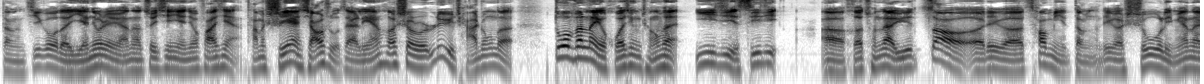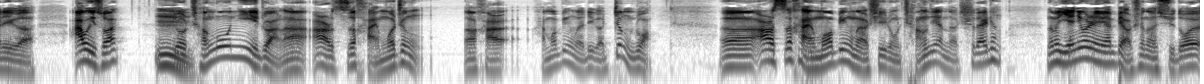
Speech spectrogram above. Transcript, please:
等机构的研究人员呢，最新研究发现，他们实验小鼠在联合摄入绿茶中的多酚类活性成分 EGCG 啊、和存在于糙呃这个糙米等这个食物里面的这个阿魏酸，嗯就成功逆转了阿尔茨海默症，呃海海默病的这个症状。呃，阿尔茨海默病呢是一种常见的痴呆症。那么研究人员表示呢，许多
